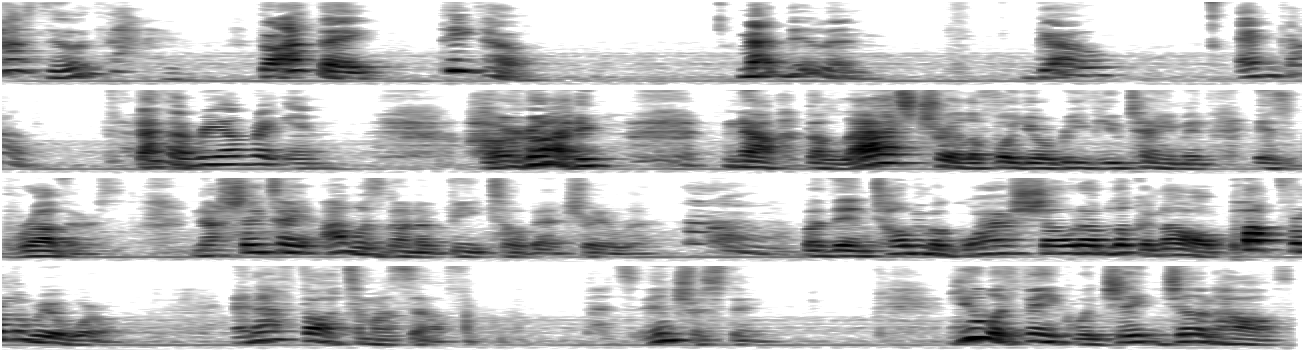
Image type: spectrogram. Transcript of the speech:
I'm still excited. So I say, Tito, Matt Dillon, go and go. That's a real rating. All right. Now, the last trailer for your reviewtainment is Brothers. Now, Shaytay, I was gonna veto that trailer. Oh. But then Tobey Maguire showed up looking all pucked from the real world. And I thought to myself, that's interesting. You would think with Jake Gyllenhaal's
